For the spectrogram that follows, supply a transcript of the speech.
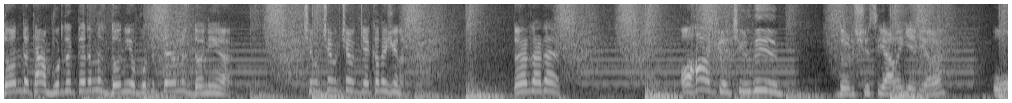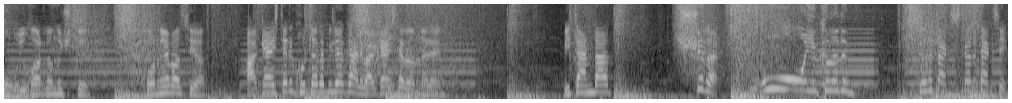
Dondu tamam vurduklarımız donuyor. Vurduklarımız donuyor. Çabuk çabuk çabuk yakala şunu. Dur dur dur. Aha kaçırdım. Dur şu siyahlı geliyor. Oo yukarıdan uçtu. Kornaya basıyor. Arkadaşları kurtarabiliyor galiba arkadaşlar onları. Bir tane daha. Şurada. Oo yakaladım. Sarı taksi sarı taksi.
